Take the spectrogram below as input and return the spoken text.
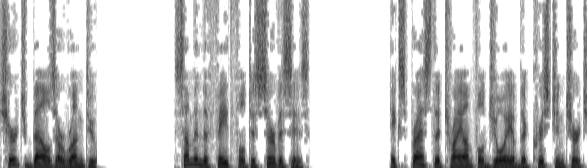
Church bells are rung to summon the faithful to services express the triumphal joy of the Christian Church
